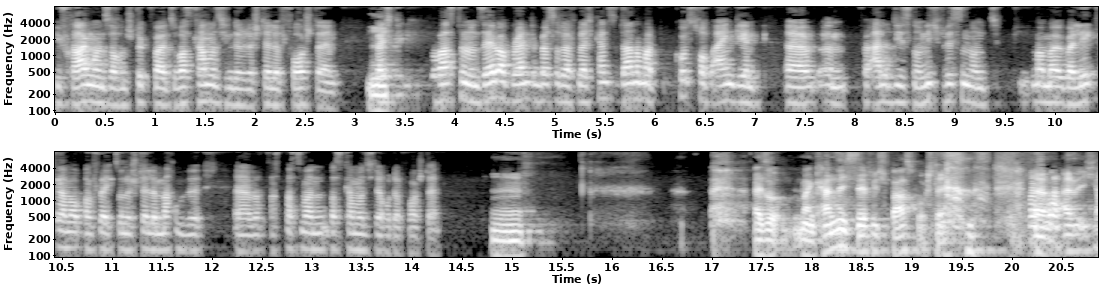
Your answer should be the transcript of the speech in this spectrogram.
die fragen uns auch ein Stück weit, so was kann man sich unter der Stelle vorstellen. Mhm. Vielleicht, du warst du nun selber Brand Ambassador, vielleicht kannst du da nochmal kurz drauf eingehen, äh, ähm, für alle, die es noch nicht wissen und immer mal überlegt haben, ob man vielleicht so eine Stelle machen will, äh, was, was, man, was kann man sich darunter vorstellen? Mhm. Also man kann sich sehr viel Spaß vorstellen. Ähm, also ich,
